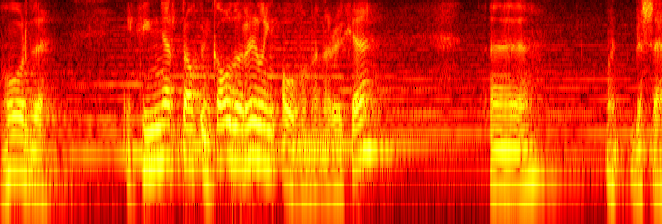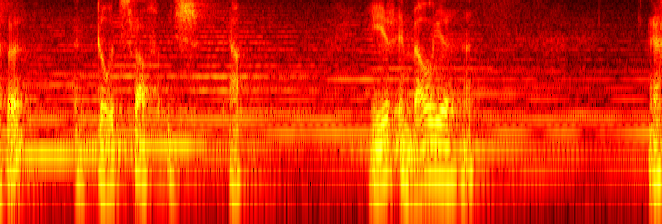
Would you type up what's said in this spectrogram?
hoorde, ging er toch een koude rilling over mijn rug. Hè. Uh, moet beseffen, een doodstraf is ja, hier in België. Hè. Ja,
